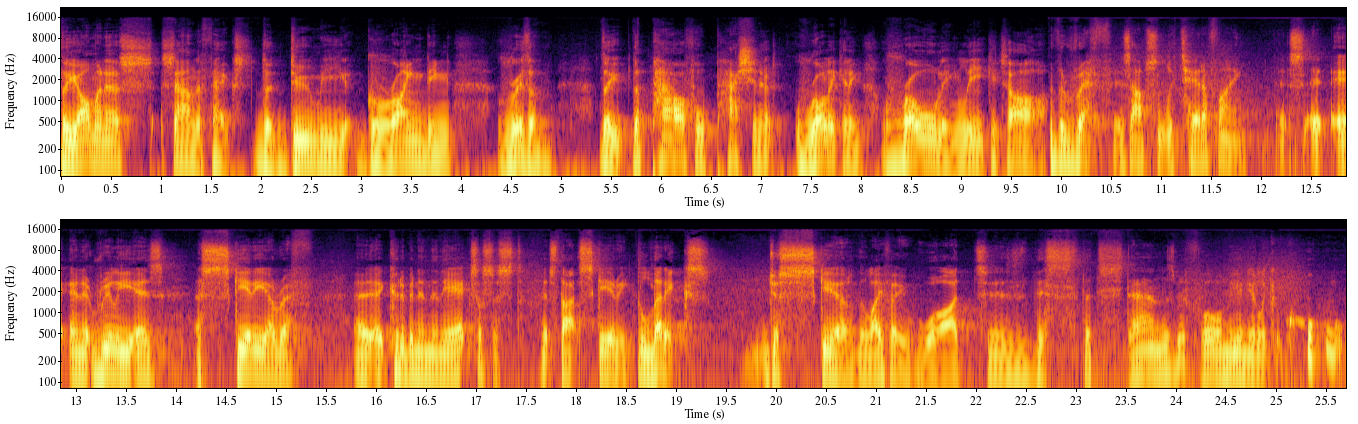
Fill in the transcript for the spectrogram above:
The ominous sound effects, the doomy, grinding rhythm, the, the powerful, passionate, rollicking, rolling lead guitar. The riff is absolutely terrifying. It's, it, it, and it really is a scarier riff. Uh, it could have been in The Exorcist. It's that scary. The lyrics just scare the life out of you. What is this that stands before me? And you're like, oh.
